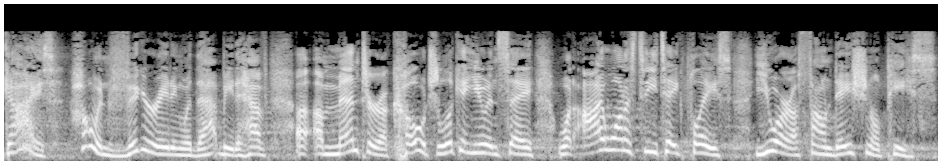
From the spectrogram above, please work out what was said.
Guys, how invigorating would that be to have a, a, mentor, a coach look at you and say, what I want to see take place, you are a foundational piece.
